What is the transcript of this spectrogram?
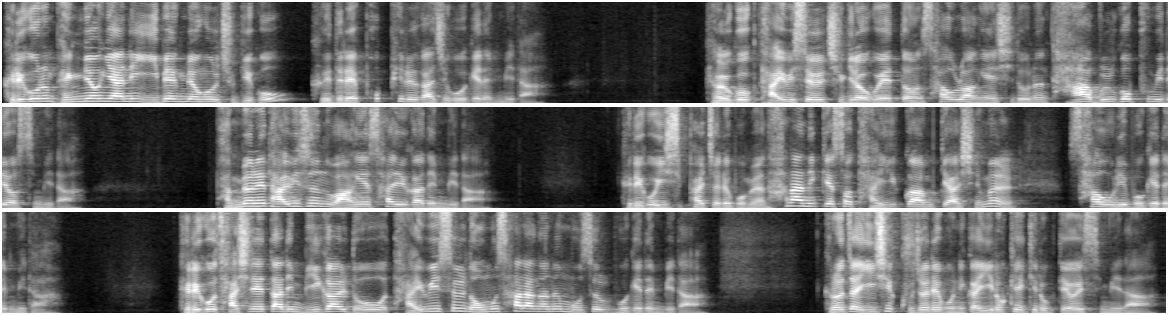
그리고는 100명이 아닌 200명을 죽이고 그들의 포피를 가지고 오게 됩니다. 결국 다윗을 죽이려고 했던 사울 왕의 시도는 다 물거품이 되었습니다. 반면에 다윗은 왕의 사위가 됩니다. 그리고 28절에 보면 하나님께서 다윗과 함께 하심을 사울이 보게 됩니다. 그리고 자신의 딸인 미갈도 다윗을 너무 사랑하는 모습을 보게 됩니다. 그러자 29절에 보니까 이렇게 기록되어 있습니다.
